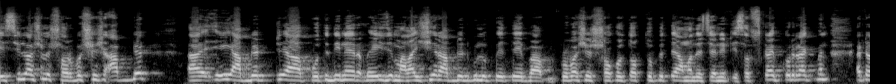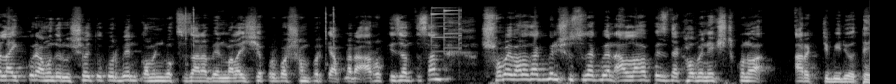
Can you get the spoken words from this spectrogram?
এই ছিল আসলে সর্বশেষ আপডেট এই আপডেট প্রতিদিনের এই যে মালয়েশিয়ার আপডেটগুলো পেতে বা প্রবাসের সকল তথ্য পেতে আমাদের চ্যানেলটি সাবস্ক্রাইব করে রাখবেন। একটা লাইক করে আমাদের উৎসাহিত করবেন। কমেন্ট বক্সে জানাবেন মালয়েশিয়া প্রবাস সম্পর্কে আপনারা আরও কি জানতে চান। সবাই ভালো থাকবেন, সুস্থ থাকবেন। আল্লাহ হাফেজ। দেখা হবে নেক্সট কোনো আরেকটি ভিডিওতে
